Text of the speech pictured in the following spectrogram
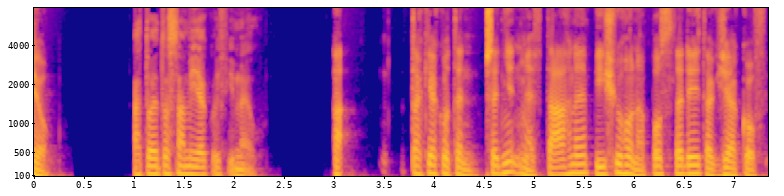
Jo. A to je to samé jako i v e-mailu. A tak jako ten předmět mě vtáhne, píšu ho naposledy, takže jako v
